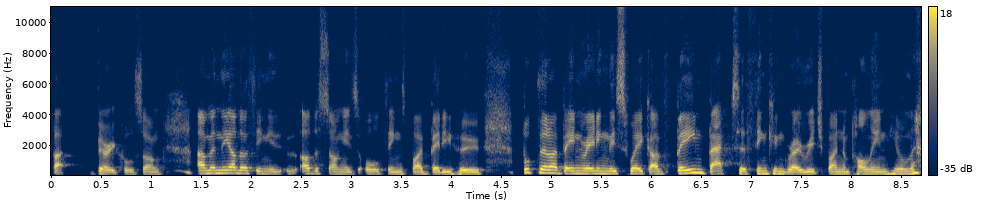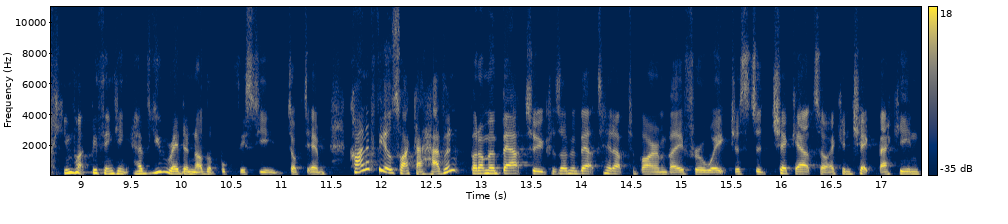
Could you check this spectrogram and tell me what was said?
But very cool song. Um, and the other thing is, other song is All Things by Betty Who. Book that I've been reading this week. I've been back to Think and Grow Rich by Napoleon Hill. Now you might be thinking, have you read another book this year, Dr. M? Kind of feels like I haven't, but I'm about to because I'm about to head up to Byron Bay for a week just to check out so I can check back in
